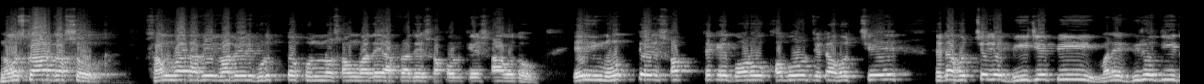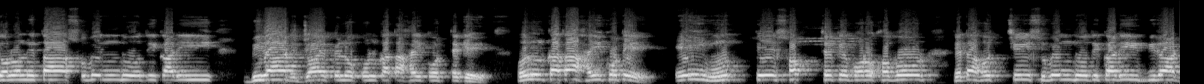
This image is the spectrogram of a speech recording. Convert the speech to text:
নমস্কার, দর্শক। সংবাদ আবির্ভাবের গুরুত্বপূর্ণ সংবাদে আপনাদের সকলকে স্বাগত। এই মুহূর্তের সব থেকে বড় খবর যেটা হচ্ছে, সেটা হচ্ছে যে বিজেপি মানে বিরোধী দলনেতা শুভেন্দু অধিকারী বিরাট জয় পেল কলকাতা হাইকোর্ট থেকে। কলকাতা হাইকোর্টে এই মুহূর্তে সব থেকে বড় খবর যেটা হচ্ছে, শুভেন্দু অধিকারী বিরাট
